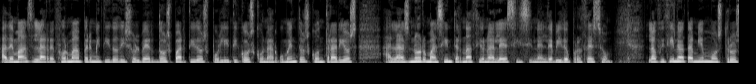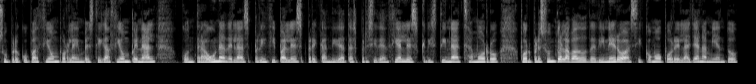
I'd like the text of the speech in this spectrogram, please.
Además, la reforma ha permitido disolver dos partidos políticos con argumentos contrarios a las normas internacionales y sin el debido proceso. La oficina también mostró su preocupación por la investigación penal contra una de las principales precandidatas presidenciales, Cristina Chamorro, por presunto lavado de dinero, así como por el allanamiento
